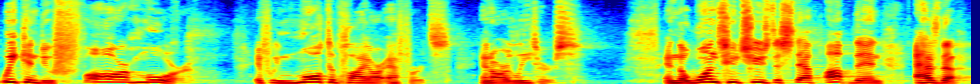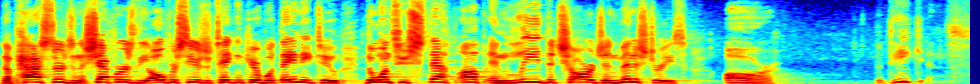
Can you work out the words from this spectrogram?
We can do far more if we multiply our efforts and our leaders. And the ones who choose to step up, then, as the, the pastors and the shepherds, the overseers are taking care of what they need to, the ones who step up and lead the charge in ministries are the deacons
